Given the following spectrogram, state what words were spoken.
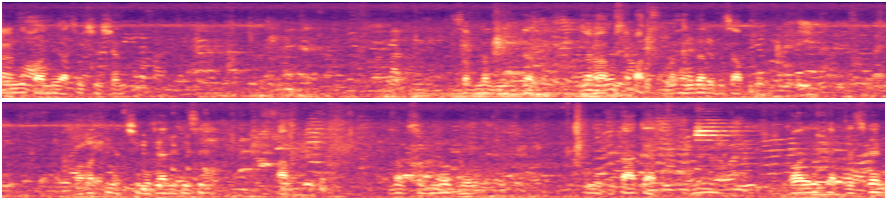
हिंदू कॉलोनी एसोसिएशन सब लोग मिलकर यहाँ पे महेंद्र रेड्डी साहब को बहुत ही अच्छी मेजॉरिटी से आप लोग सब लोग ने उन्हें जिताकर कॉलोनी का प्रेसिडेंट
